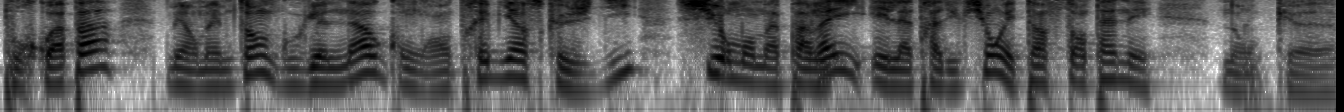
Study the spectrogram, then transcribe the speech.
pourquoi pas Mais en même temps, Google Now comprend très bien ce que je dis sur mon appareil et la traduction est instantanée. Donc euh,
